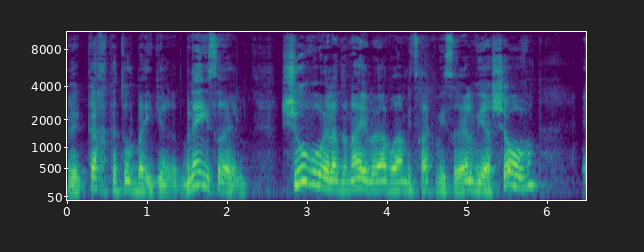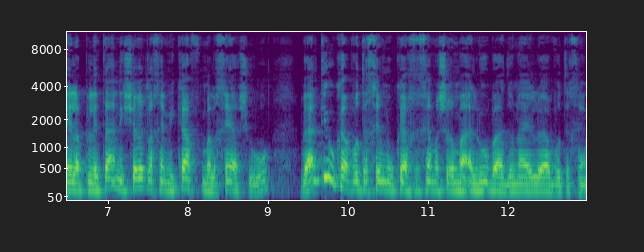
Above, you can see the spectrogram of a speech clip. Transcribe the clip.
וכך כתוב באיגרת: בני ישראל, שובו אל אדוני אלוהי אברהם, יצחק וישראל, וישוב אל הפלטה הנשארת לכם מכף מלכי אשור, ואל תהיו כאבותיכם וכאחיכם אשר מעלו באדוני אלוהי אבותיכם,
